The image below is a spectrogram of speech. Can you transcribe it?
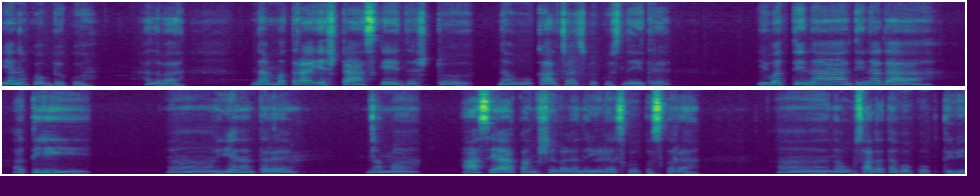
ಏನಕ್ಕೆ ಹೋಗಬೇಕು? ಅಲ್ವಾ? ನಮ್ಮ ಹತ್ರ ಎಷ್ಟು ಆಸೆ ಇದ್ದಷ್ಟು ನಾವು ಕಾಲು ಚಾಚಬೇಕು ಸ್ನೇಹಿತರೆ. ಇವತ್ತಿನ ದಿನದ ಅತಿ ಏನಂತಾರೆ, ನಮ್ಮ ಆಸೆ, ಆಕಾಂಕ್ಷೆಗಳನ್ನು ಈಡೇರಿಸ್ಕೋಕ್ಕೋಸ್ಕರ ನಾವು ಸಾಲ ತಗೋಕೆ ಹೋಗ್ತೀವಿ.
